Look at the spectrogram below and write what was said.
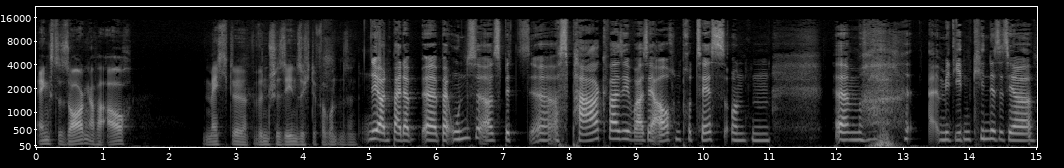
Ängste, Sorgen, aber auch Mächte, Wünsche, Sehnsüchte verbunden sind. Ja, und bei, der, äh, bei uns als, äh, als Paar quasi war es ja auch ein Prozess und ein, ähm, mit jedem Kind ist es ja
